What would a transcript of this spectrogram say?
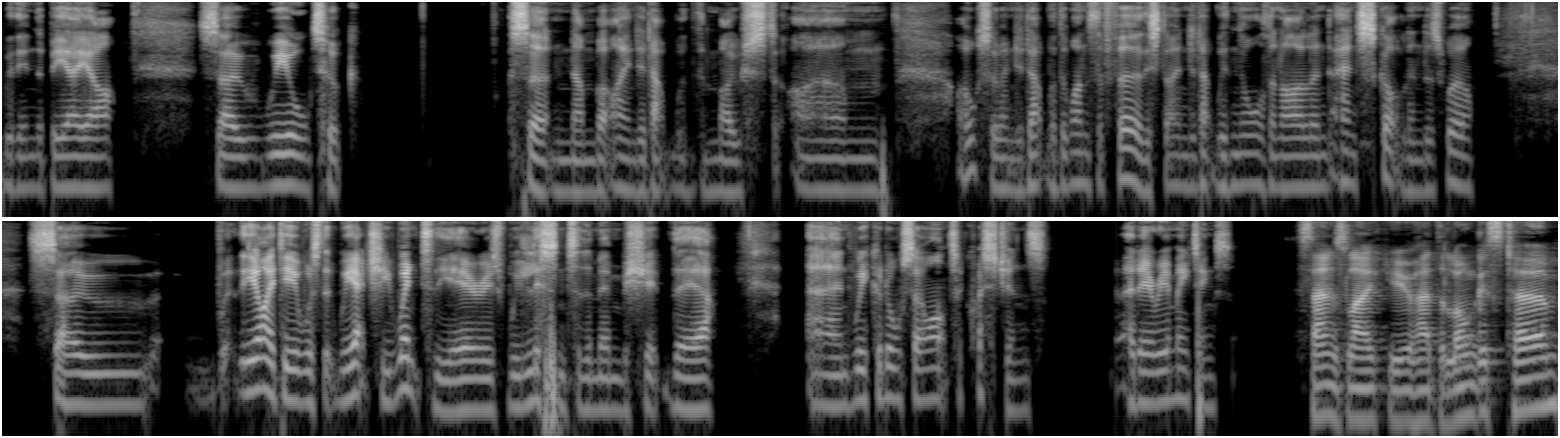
within the BAR. So we all took certain number. I ended up with the most. Um, I also ended up with the ones the furthest. I ended up with Northern Ireland and Scotland as well. So the idea was that we actually went to the areas, we listened to the membership there, and we could also answer questions at area meetings. Sounds like you had the longest term,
